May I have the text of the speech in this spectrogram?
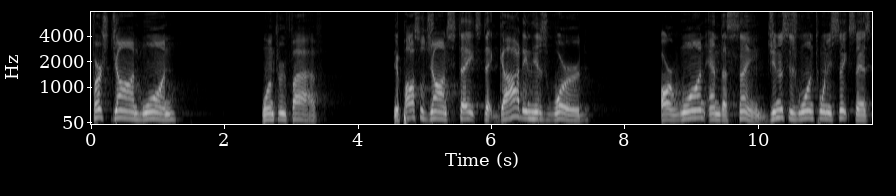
First John 1 1 through 5, the Apostle John states that God and His Word are one and the same. Genesis 1:26 says,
